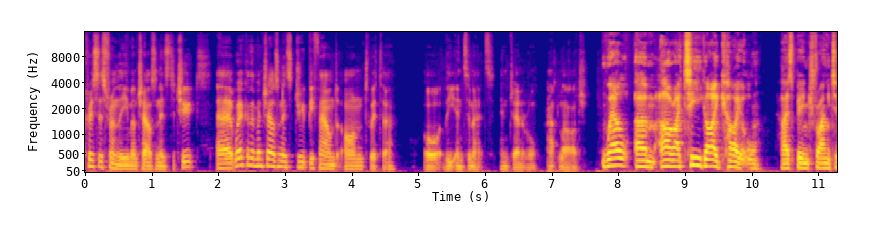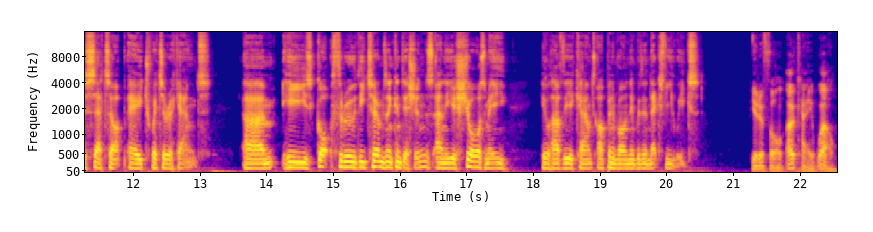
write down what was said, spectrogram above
Chris is from the Munchausen Institute. Uh, where can the Munchausen Institute be found on Twitter or the internet in general at large? Well, um, our IT guy Kyle has been trying to set up a Twitter account. Um, he's got through the terms and conditions, and he assures me he'll have the account up and running within the next few weeks. Beautiful. Okay, well,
